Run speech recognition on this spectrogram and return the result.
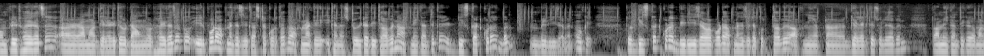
কমপ্লিট হয়ে গেছে আর আমার গ্যালারিতেও ডাউনলোড হয়ে গেছে। তো এরপর আপনাকে যে কাজটা করতে হবে, আপনাকে এখানে স্টোরিটা দিতে হবে না। আপনি এখান থেকে ডিসকাট করে একবার বেরিয়ে যাবেন। ওকে তো ডিসকাট করে বেরিয়ে যাওয়ার পরে আপনাকে যেটা করতে হবে, আপনি আপনার গ্যালারিতে চলে যাবেন। তো আমি এখান থেকে আমার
